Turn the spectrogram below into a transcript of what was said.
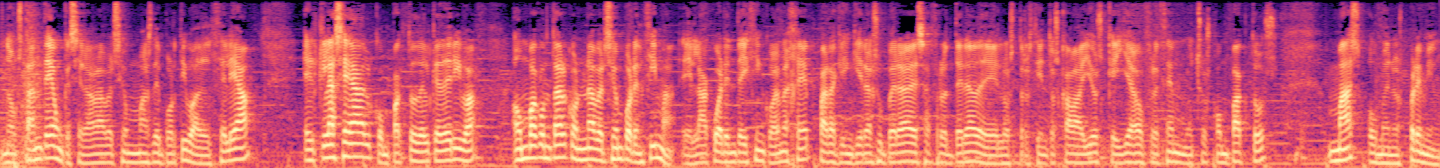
No obstante, aunque será la versión más deportiva del CLA, el clase A, el compacto del que deriva, aún va a contar con una versión por encima, el A45 AMG, para quien quiera superar esa frontera de los 300 caballos que ya ofrecen muchos compactos, más o menos premium.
